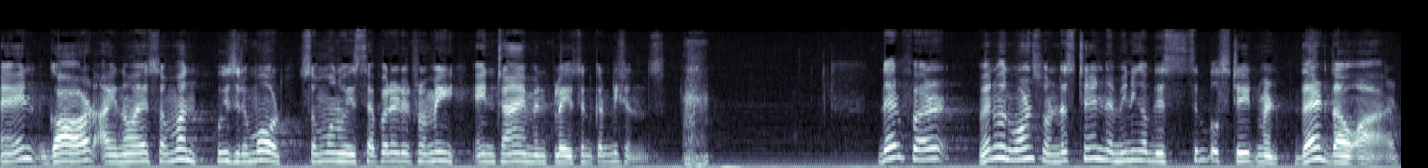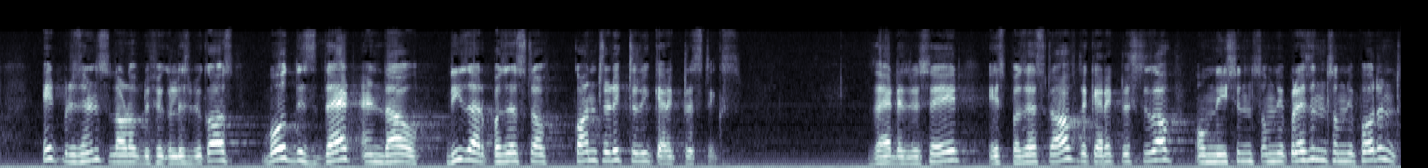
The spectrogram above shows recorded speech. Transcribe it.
And God I know as someone who is remote, someone who is separated from me in time and place and conditions. Therefore, when one wants to understand the meaning of this simple statement, that thou art, it presents a lot of difficulties because both this that and thou, these are possessed of contradictory characteristics. That, as we said, is possessed of the characteristics of omniscience, omnipresence, omnipotent.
